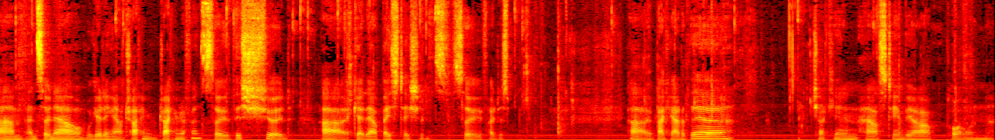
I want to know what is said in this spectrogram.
Um, and so now we're getting our tracking, tracking reference. So this should uh, get our base stations. So if I just uh, back out of there, chuck in our SteamVR pawn,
